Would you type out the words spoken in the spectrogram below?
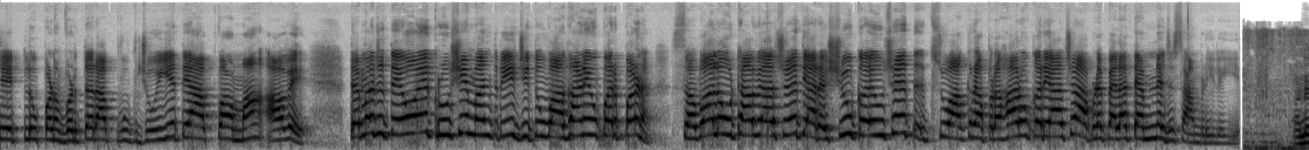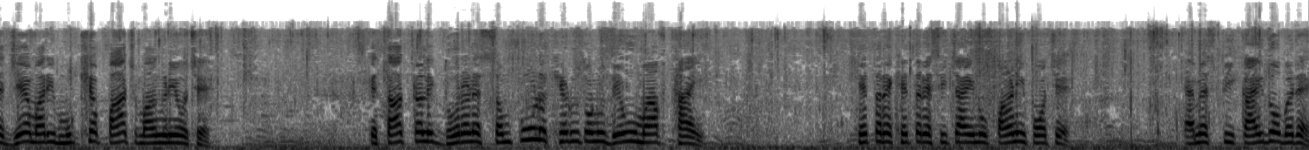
જેટલું પણ વળતર આપવું જોઈએ તે આપવામાં આવે. તેમજ તેઓએ કૃષિ મંત્રી જીતુ વાઘાણી ઉપર પણ સવાલો ઉઠાવ્યા છે, ત્યારે શું કહ્યું છે, શું આકરા પ્રહારો કર્યા છે, આપણે પહેલા તેમને જ સાંભળી લઈએ. અને જે મારી મુખ્ય પાંચ માંગણીઓ છે કે તાત્કાલિક ધોરણે સંપૂર્ણ ખેડૂતોનું દેવું માફ થાય, ખેતરે ખેતરે સિંચાઈનું પાણી પહોંચે, એમએસપી કાયદો બને,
